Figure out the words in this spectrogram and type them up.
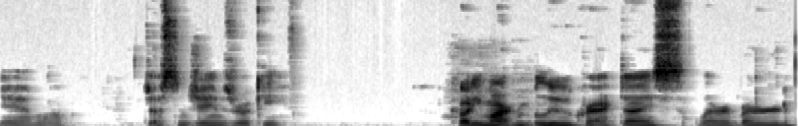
Yeah, well, Justin James rookie, Cody Martin blue cracked ice, Larry Bird.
